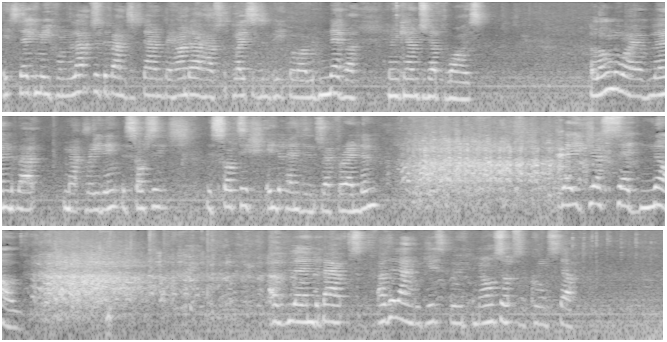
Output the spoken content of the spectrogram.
It's taken me from the laps of the bandstand behind our house to places and people I would never have encountered otherwise. Along the way, I've learned about map reading, the Scottish, the Scottish independence referendum. they just said no. I've learned about other languages, food, and all sorts of cool stuff.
